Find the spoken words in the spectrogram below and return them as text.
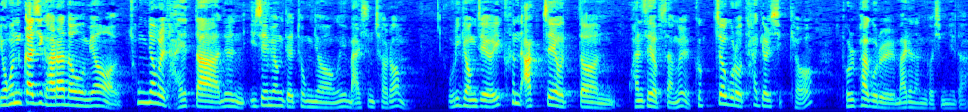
영혼까지 갈아 넣으며 총력을 다했다는 이재명 대통령의 말씀처럼 우리 경제의 큰 악재였던 관세 협상을 극적으로 타결시켜 돌파구를 마련한 것입니다.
